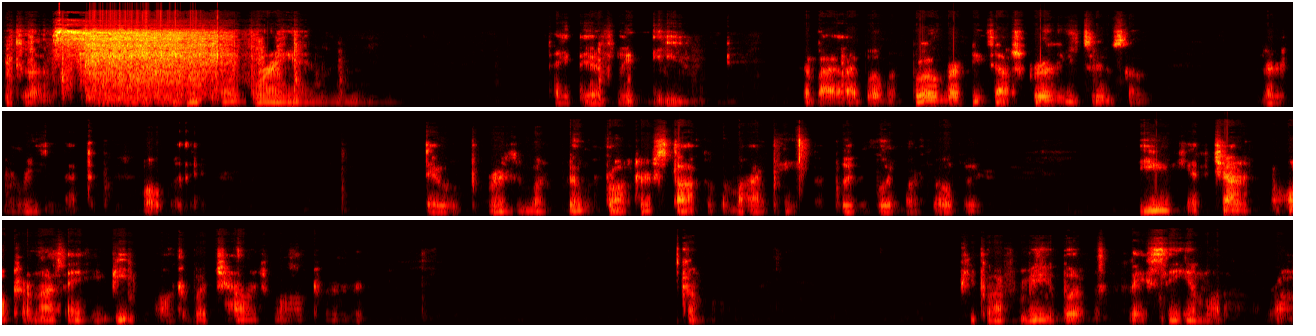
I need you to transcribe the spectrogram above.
because UK brand they definitely need somebody like Bubba. Bubba Murphy's Australian too, so there's no reason not to put him over there. They were they brought their stock up in my opinion by putting Buddy Murphy over there. You can challenge Walter. I'm not saying he beat Walter, but challenge Walter. Come on. People are familiar, but they see him on Raw,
